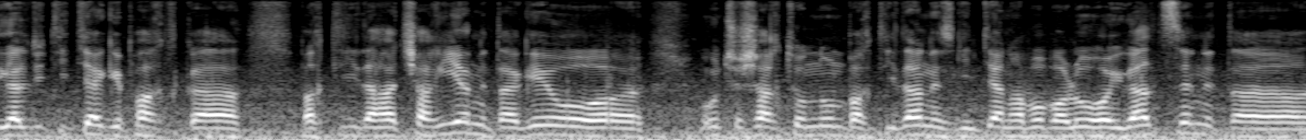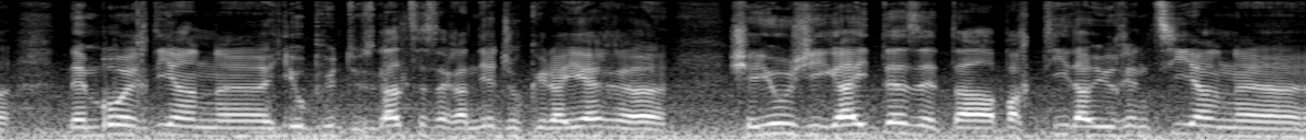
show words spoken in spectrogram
galdu titiak partida hatxarian eta geho uh, untsa sartu ondun partidan ez gintian habo balu hoi galtzen eta denbo erdian uh, hiu puntuz galtzen, errandiet jokulaier uh, sei uzi gaitez eta partida urentzian uh,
